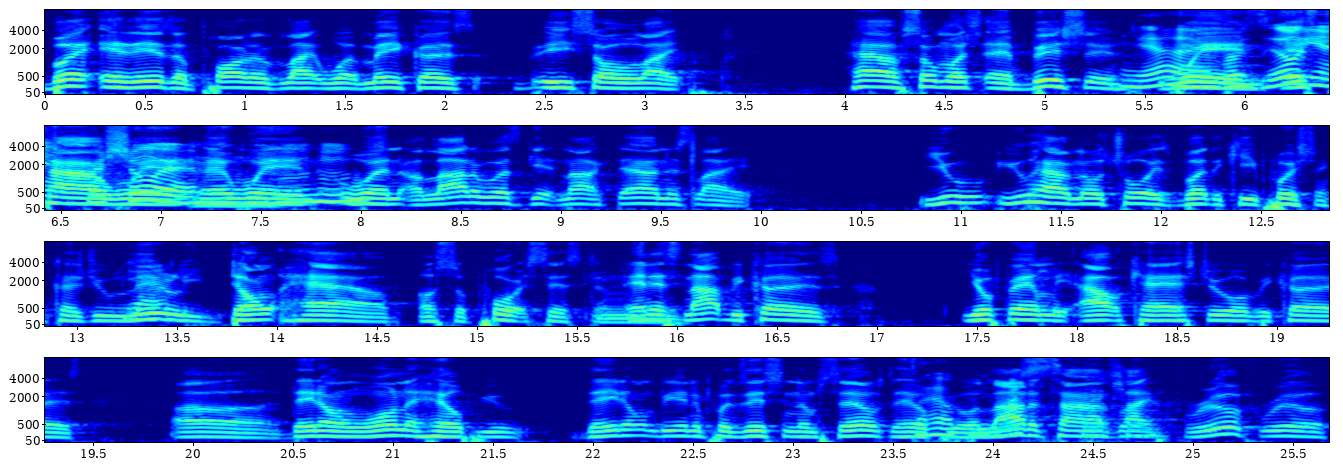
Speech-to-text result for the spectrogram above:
But it is a part of like what make us be so like have so much ambition Yeah, when resilient, it's time for when sure. Mm-hmm. and when when a lot of us get knocked down, it's like you you have no choice but to keep pushing because you Yeah. literally don't have a support system, and it's not because your family outcast you or because uh, they don't want to help you. They don't be in a position themselves to help, help you. A lot of times, actually- like for real, for real.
